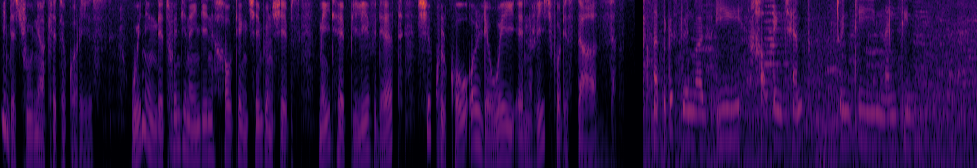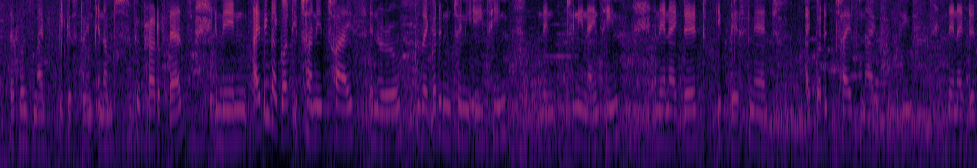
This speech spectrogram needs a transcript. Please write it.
in the junior categories. Winning the 2019 Gauteng Championships made her believe that she could go all the way and reach for the stars. My biggest win was E Gauteng Champ 2019. That was my biggest win, and I'm super proud of that. And then I think I got Itwane twice in a row because I got it in 2018 and then 2019, and then I did Ibesmed. I got it twice now, full team. And then I did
